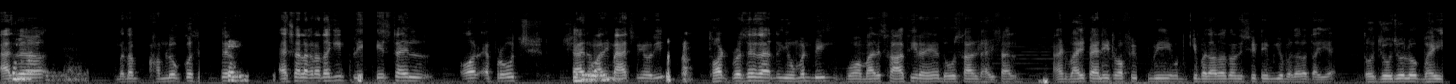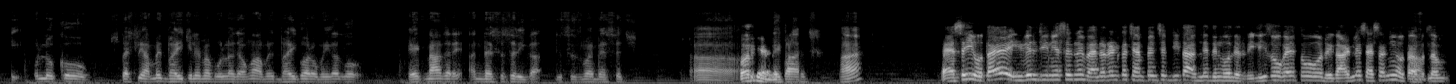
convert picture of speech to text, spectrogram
as a मतलब हम लोग को ऐसा लग रहा था कि प्ले स्टाइल और अप्रोच शायद हमारी मैच नहीं हो रही। Thought process as human being वो हमारे साथ ही रहे हैं दो साल ढाई साल। एंड भाई पहली ट्रॉफी भी उनकी बदौलत और इसी टीम की बदौलत आई है। तो जो जो लोग भाई उन लोग को स्पेशली अमित भाई के लिए मैं बोलना चाहूँगा अमित भाई को और ओमेगा को हेट ना करें अननेसेसरी का। दिस इज़ माई मैसेज और क्या? बेकार हाँ? ऐसे ही होता है इविल जीनियसेस ने वैलोरेंट का चैंपियनशिप जीता अगले दिन वो रिलीज़ हो गए तो रिगार्डलेस ऐसा नहीं होता हाँ। मतलब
